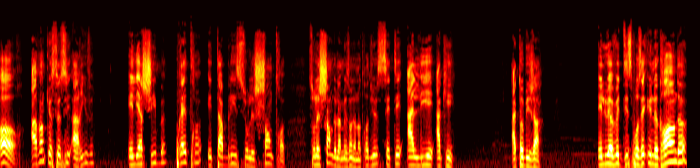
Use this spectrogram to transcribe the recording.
Or, avant que ceci arrive, Eliashib, prêtre établi sur les chantres, sur les chambres de la maison de notre Dieu, s'était allié à qui? À Tobija. Et lui avait disposé une grande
